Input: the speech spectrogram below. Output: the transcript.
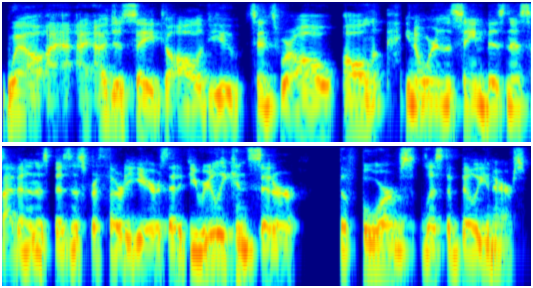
Well, I, I, just say to all of you, since we're all all you know we're in the same business. I've been in this business for 30 years. That if you really consider the Forbes list of billionaires,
